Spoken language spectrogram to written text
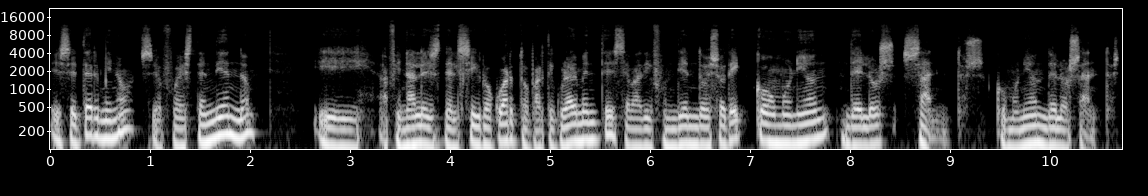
ese término se fue extendiendo y a finales del siglo IV particularmente se va difundiendo eso de comunión de los santos, comunión de los santos.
